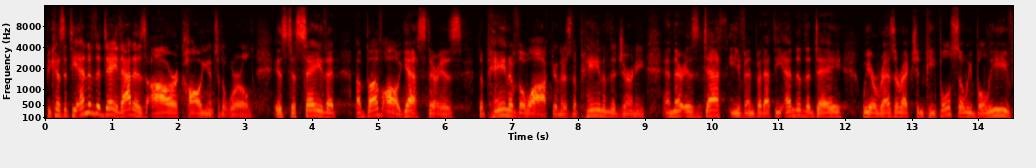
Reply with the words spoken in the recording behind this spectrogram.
Because at the end of the day, that is our calling into the world, is to say that above all, yes, there is the pain of the walk and there's the pain of the journey and there is death even, but at the end of the day, we are resurrection people, so we believe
